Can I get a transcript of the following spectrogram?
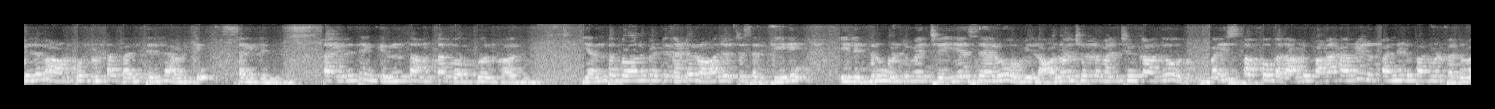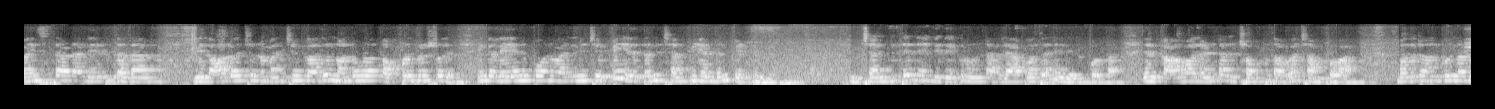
పిల్లలు ఆడుకుంటుంటే బంతి వెళ్ళి ఆవిడకి తగిలింది. తగిలితే ఇంక ఇంత అంత గొగ్గోలు కాదు. ఎంత ఎంత గోల పెట్టిందంటే రాజు వచ్చేసరికి వీళ్ళిద్దరూ ఒంటి మీద చెయ్యేశారు వీళ్ళ ఆలోచనలు మంచివి కాదు. వయసు తక్కువ కదా. ఆవిడ పదహారు వీళ్ళు పన్నెండు పదమూడు పెద్ద వయసు తేడా లేదు కదా. వీళ్ళ ఆలోచనలు మంచివి కాదు. నన్ను కూడా తప్పుడు దృష్టిలో ఇంకా లేనిపోనివన్నీ చెప్పి ఇద్దరిని చంపియండి అని పెట్టింది. చంపితే నేను నీ దగ్గర ఉంటా లేకపోతే నేను వెళ్ళిపోతా. నేను కావాలంటే అది చంపుతావా చంపవా? మొదట అనుకున్నాడు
